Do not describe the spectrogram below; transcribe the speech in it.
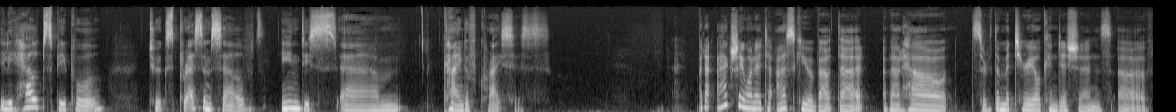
really helps people to express themselves in this um, kind of crisis. But I actually wanted to ask you about that, about how sort of the material conditions of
